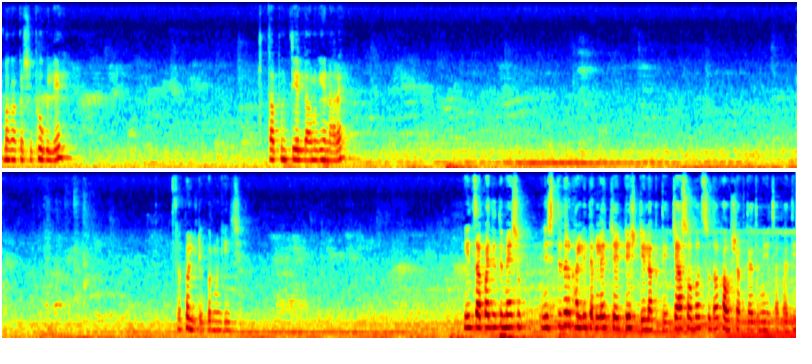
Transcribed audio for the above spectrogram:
बघा कशी फुगले. आता आपण तेल लावून घेणार आहे. तर पलटी करून घ्यायची. ही चपाती तुम्ही अशी नुसती तर खाल्ली तर लय टेस्टी लागते. चहासोबत सुद्धा खाऊ शकता तुम्ही ही चपाती.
